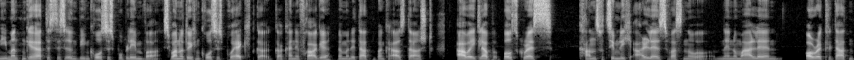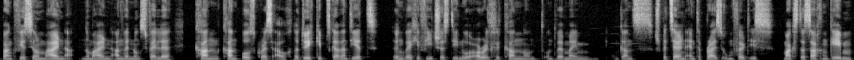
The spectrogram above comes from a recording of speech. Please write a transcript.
niemanden gehört, dass das irgendwie ein großes Problem war. Es war natürlich ein großes Projekt, gar, gar keine Frage, wenn man eine Datenbank austauscht. Aber ich glaube, Postgres kann so ziemlich alles, was nur eine normale Oracle-Datenbank für so normalen, normalen Anwendungsfälle kann, kann Postgres auch. Natürlich gibt es garantiert irgendwelche Features, die nur Oracle kann und, und wenn man im, im ganz speziellen Enterprise-Umfeld ist, mag es da Sachen geben.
